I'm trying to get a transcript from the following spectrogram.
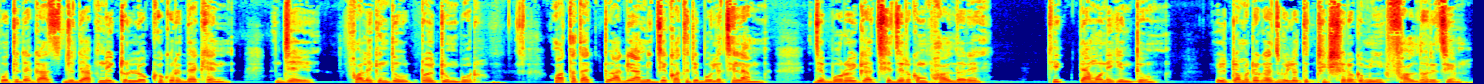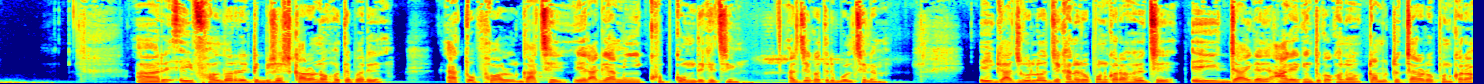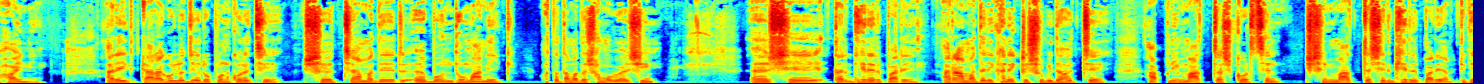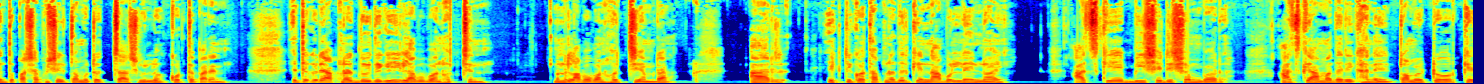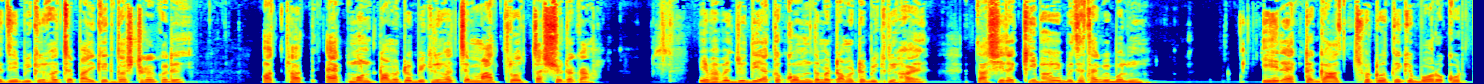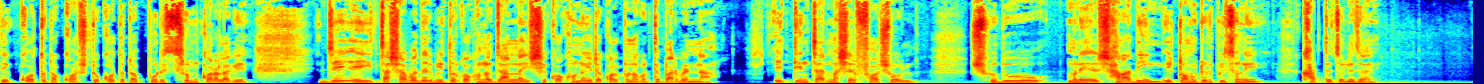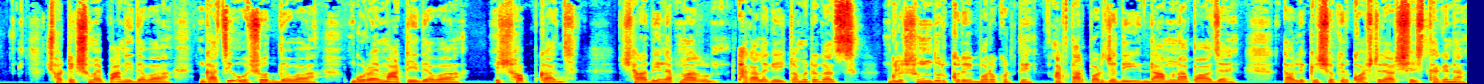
প্রতিটা গাছ যদি আপনি একটু লক্ষ্য করে দেখেন যে ফলে কিন্তু টইটুম্বুর অর্থাৎ একটু আগে আমি যে কথাটি বলেছিলাম যে বড়ই গাছে যেরকম ফল ধরে, ঠিক তেমনই কিন্তু এই টমেটো গাছগুলোতে ঠিক সেরকমই ফল ধরেছে। আর এই ফল ধরার একটি বিশেষ কারণও হতে পারে, এত ফল গাছে এর আগে আমি খুব কম দেখেছি। আর যে কথাটি বলছিলাম এই গাছগুলো যেখানে রোপণ করা হয়েছে, এই জায়গায় আগে কিন্তু কখনো টমেটোর চারা রোপণ করা হয়নি। আর এই চারাগুলো যে রোপণ করেছে, সে হচ্ছে আমাদের বন্ধু মানিক, অর্থাৎ আমাদের সমবয়সী। সে তার ঘেরের পারে আর আমাদের এখানে একটি সুবিধা হচ্ছে, আপনি মাছ চাষ করছেন, সে মাছ চাষের ঘেরের পারে আপনি কিন্তু পাশাপাশি টমেটোর চাষগুলো করতে পারেন। এতে করে আপনার দুই দিকেই লাভবান হচ্ছেন। মানে লাভবান হচ্ছি আমরা। আর একটি কথা আপনাদেরকে না বললেই নয় আজকে বিশে ডিসেম্বর। আজকে আমাদের এখানে টমেটোর কেজি বিক্রি হচ্ছে পাইকারি দশ টাকা করে। অর্থাৎ এক মন টমেটো বিক্রি হচ্ছে মাত্র চারশো টাকা। এভাবে যদি এত কম দামে টমেটো বিক্রি হয়, চাষিরা কীভাবে বেঁচে থাকবে বলুন? এর একটা গাছ ছোট থেকে বড় করতে কতটা কষ্ট, কতটা পরিশ্রম করা লাগে, যে এই চাষাবাদের ভিতর কখনো যান নাই, সে কখনো এটা কল্পনা করতে পারবেন না। এই তিন চার মাসের ফসল শুধু মানে সারাদিন এই টমেটোর পিছনে খাটতে চলে যায়। সঠিক সময় পানি দেওয়া, গাছে ওষুধ দেওয়া, গোড়ায় মাটি দেওয়া, এই সব কাজ সারাদিন আপনার থাকা লাগে এই টমেটো গাছগুলো সুন্দর করে বড় করতে। আর তারপর যদি দাম না পাওয়া যায়, তাহলে কৃষকের কষ্টের আর শেষ থাকে না।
